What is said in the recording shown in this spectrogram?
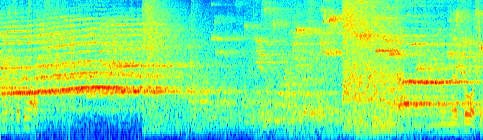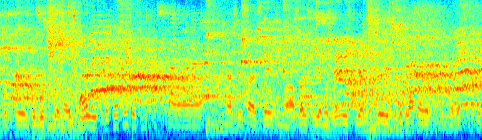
тому що це фінал. Ну, Не вдалося тут е, здобути ще одне очко і захопити собі. М'яч лишається у нас. Є можливість, є можливість атакувати, але е, тут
